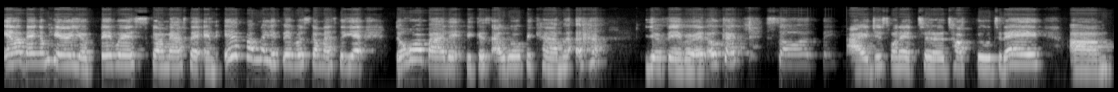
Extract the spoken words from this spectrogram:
Anna Mbengam here, your favorite Scrum Master. And if I'm not your favorite Scrum Master yet, don't worry about it because I will become your favorite. Okay. So I just wanted to talk through today um,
